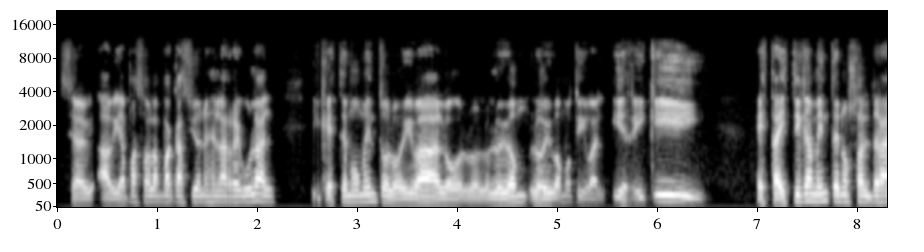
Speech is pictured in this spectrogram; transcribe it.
se había pasado las vacaciones en la regular y que este momento lo iba lo, iba, lo iba a motivar. Y Ricky estadísticamente no saldrá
